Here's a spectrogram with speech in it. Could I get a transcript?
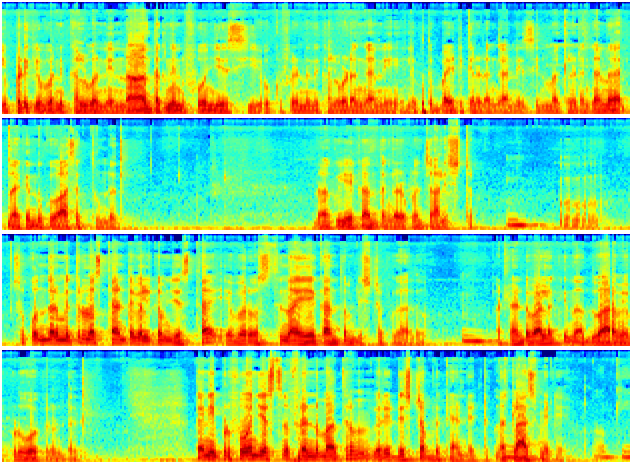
ఇప్పటికి ఎవరిని కలవను నేను. నా అంతకు నేను ఫోన్ చేసి ఒక ఫ్రెండ్ని కలవడం కానీ లేకపోతే బయటికి వెళ్ళడం కానీ సినిమాకి వెళ్ళడం కానీ నాకెందుకు ఆసక్తి ఉండదు. నాకు ఏకాంతం గడపడం చాలా ఇష్టం. సో కొందరు మిత్రులు వస్తా అంటే వెల్కమ్ చేస్తా ఎవరు వస్తే నా ఏకాంతం డిస్టర్బ్ కాదు. అట్లాంటి వాళ్ళకి నా ద్వారం ఎప్పుడు ఓపెన్ ఉంటుంది. కానీ ఇప్పుడు ఫోన్ చేస్తున్న ఫ్రెండ్ మాత్రం వెరీ డిస్టర్బ్డ్ క్యాండిడేట్ నా క్లాస్మేటే ఓకే.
